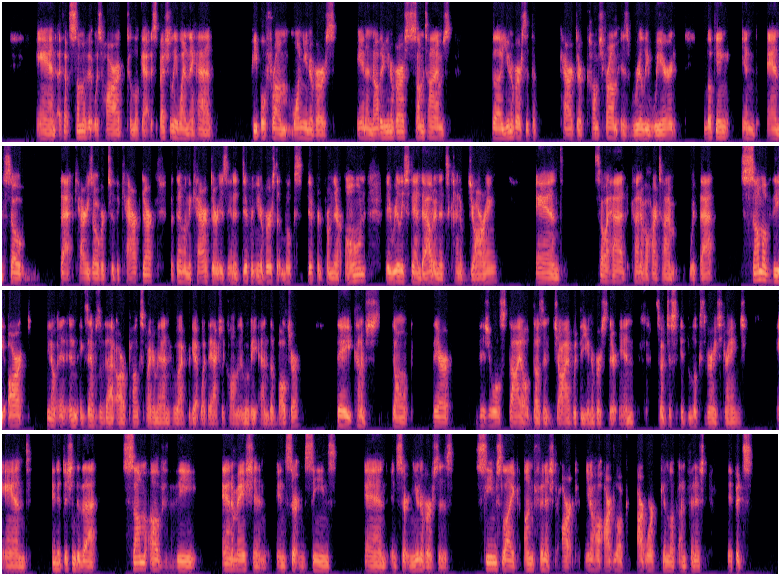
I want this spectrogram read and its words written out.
And I thought some of it was hard to look at, especially when they had people from one universe in another universe. Sometimes the universe that the character comes from is really weird looking and and so that carries over to the character. But then when the character is in a different universe that looks different from their own, they really stand out and it's kind of jarring. And so I had kind of a hard time with that. Some of the art, you know, and, and examples of that are Punk Spider Man, who I forget what they actually call him in the movie, and the Vulture. They kind of don't, their visual style doesn't jive with the universe they're in. So it just, it looks very strange and in addition to that, some of the animation in certain scenes and in certain universes seems like unfinished art. You know how art look artwork can look unfinished if it's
